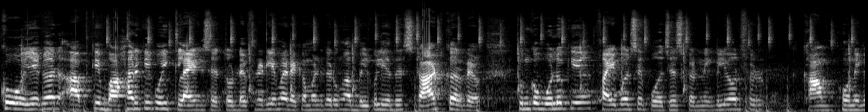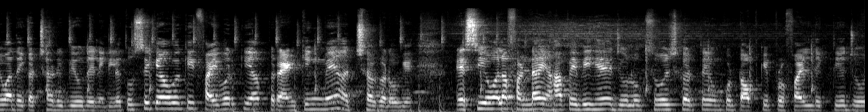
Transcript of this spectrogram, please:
को अगर आपके बाहर के कोई क्लाइंट्स है तो डेफिनेटली मैं रेकमेंड करूँगा, आप बिल्कुल यदि स्टार्ट कर रहे हो तो उनको बोलो कि फाइबर से परचेज़ करने के लिए और फिर काम होने के बाद एक अच्छा रिव्यू देने के लिए। तो उससे क्या होगा कि फाइबर की आप रैंकिंग में अच्छा करोगे। एस e वाला फंडा यहाँ पर भी है, जो लोग सर्च करते हैं, उनको टॉप की प्रोफ़ाइल दिखती है, जो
